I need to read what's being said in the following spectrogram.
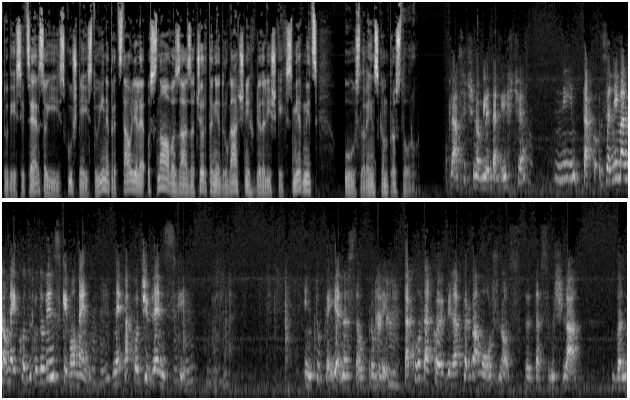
Tudi sicer so ji izkušnje iz tujine predstavljale osnovo za začrtanje drugačnih gledaliških smernic v slovenskem prostoru. Klasično gledališče ni tako zanimalo me kot zgodovinski moment, ne pa kot življenski. In tukaj je nastal problem. Tako da, ko je bila prva možnost, da sem šla ven,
